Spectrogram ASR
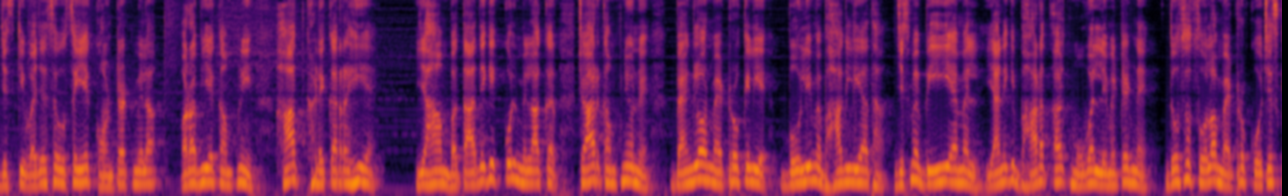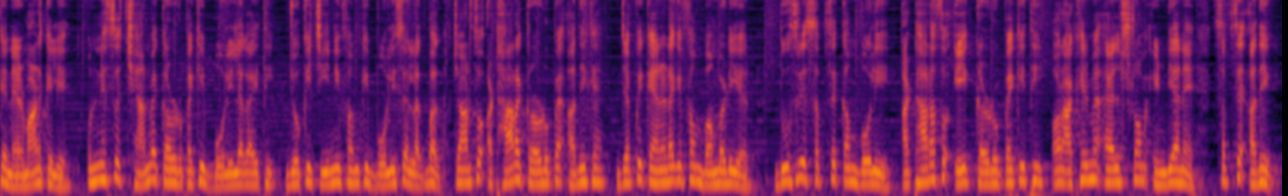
जिसकी वजह से उसे ये कॉन्ट्रैक्ट मिला और अब ये कंपनी हाथ खड़े कर रही है। यहाँ हम बता दें कि कुल मिलाकर चार कंपनियों ने बैंगलोर मेट्रो के लिए बोली में भाग लिया था, जिसमें बीईएमएल यानी कि भारत अर्थ मूवल लिमिटेड ने 216 मेट्रो कोचेस के निर्माण के लिए उन्नीस सौ छियानवे करोड़ रुपए की बोली लगाई थी, जो कि चीनी फर्म की बोली से लगभग 418 करोड़ रुपए अधिक है, जबकि कनाडा की फर्म बम्बडियर दूसरी सबसे कम बोली अठारह सौ एक करोड़ रुपए की थी, और आखिर में एल्स्ट्रॉम इंडिया ने सबसे अधिक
